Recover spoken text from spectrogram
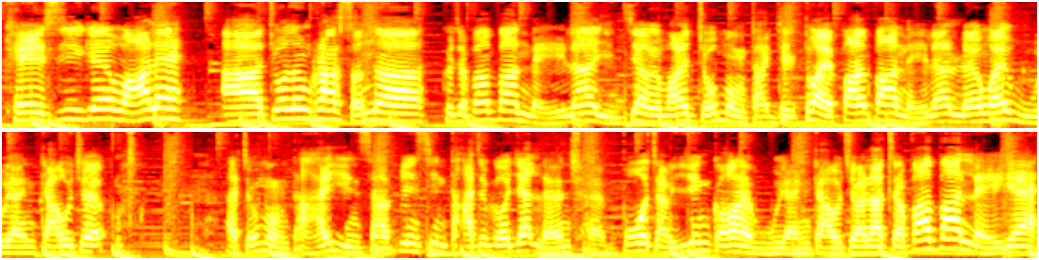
騎士嘅話咧，阿 Jordan Clarkson 啊，佢就翻翻嚟啦。然之後嘅話咧，祖蒙特亦都係翻翻嚟啦。兩位湖人舊將，阿祖蒙特喺現實入邊先打咗嗰一兩場波，就已經講係湖人舊將啦，就翻翻嚟嘅。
